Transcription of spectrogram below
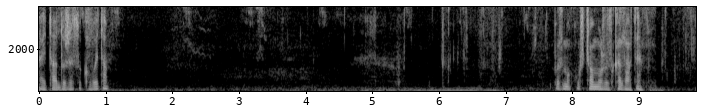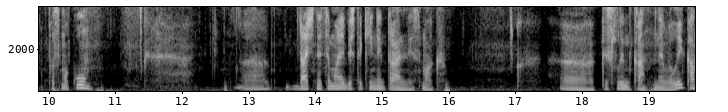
Та й та дуже соковита. По смаку що можу сказати? По смаку е, дачниця має більш такий нейтральний смак. Е, Кислинка невелика,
